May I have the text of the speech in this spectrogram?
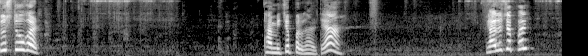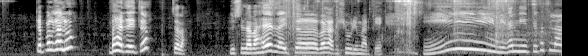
तूच तू उघड. थांबी चप्पल घालते हा. घालू चप्पल? चप्पल घालू? बाहेर जायचं? चला. दुसरीला बाहेर जायचं बघा कशी उडी मारते ए, मी का नेते का तुला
